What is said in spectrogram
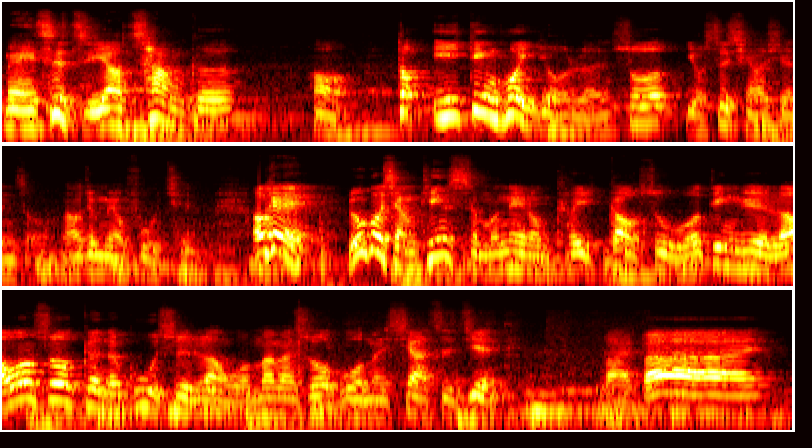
每次只要唱歌哦，都一定会有人说有事情要先走，然后就没有付钱。OK，如果想听什么内容，可以告诉我订阅老王说梗的故事，让我慢慢说。我们下次见，拜拜。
